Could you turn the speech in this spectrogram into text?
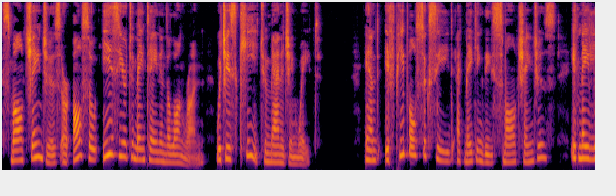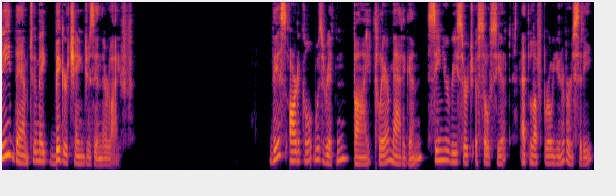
Small changes are also easier to maintain in the long run, which is key to managing weight. And if people succeed at making these small changes, it may lead them to make bigger changes in their life. This article was written by Claire Madigan, Senior Research Associate at Loughborough University,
